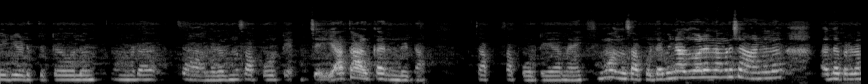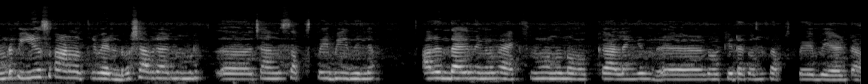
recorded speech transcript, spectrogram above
വീഡിയോ എടുത്തിട്ട് പോലും നമ്മുടെ ചാനലൊന്ന് സപ്പോർട്ട് ചെയ്യാത്ത ആൾക്കാരുണ്ട് കേട്ടോ. സപ്പോർട്ട് ചെയ്യുക മാക്സിമം ഒന്ന് സപ്പോർട്ട് ചെയ്യുക. പിന്നെ അതുപോലെ നമ്മുടെ ചാനൽ എന്താ പറയുക നമ്മുടെ വീഡിയോസ് കാണുന്ന ഒത്തിരി പേരുണ്ട്. പക്ഷെ അവരാരും നമ്മുടെ ചാനൽ സബ്സ്ക്രൈബ് ചെയ്യുന്നില്ല. അതെന്തായാലും നിങ്ങൾ മാക്സിമം ഒന്ന് നോക്കുക. അല്ലെങ്കിൽ നോക്കിയിട്ടൊക്കെ ഒന്ന് സബ്സ്ക്രൈബ് ചെയ്യാം കേട്ടോ.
